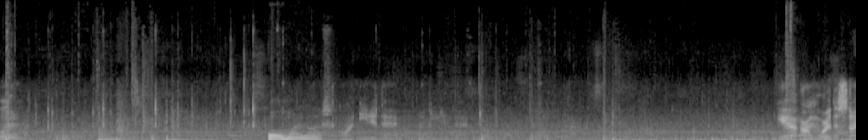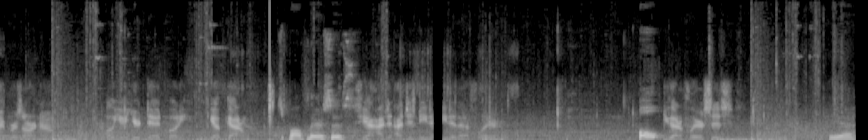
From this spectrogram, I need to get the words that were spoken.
Boom. Oh my gosh. Oh, I needed that. I needed that. Yeah, I'm where the snipers are now. Oh yeah, you're dead, buddy. Yep, got him. Spot flare assist. Yeah, I, ju- I just needed needed that flare. Oh, You got a flare, sis? yeah.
